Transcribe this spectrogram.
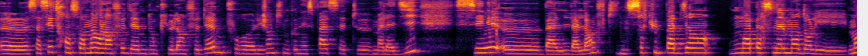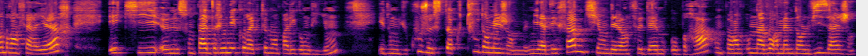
ça s'est transformé en lymphedème. Donc le lymphedème, pour les gens qui ne connaissent pas cette maladie, c'est bah, la lymphe qui ne circule pas bien, moi personnellement, dans les membres inférieurs et qui ne sont pas drainés correctement par les ganglions. Et donc du coup, je stocke tout dans mes jambes. Mais il y a des femmes qui ont des lymphedèmes au bras, on peut en avoir même dans le visage hein,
